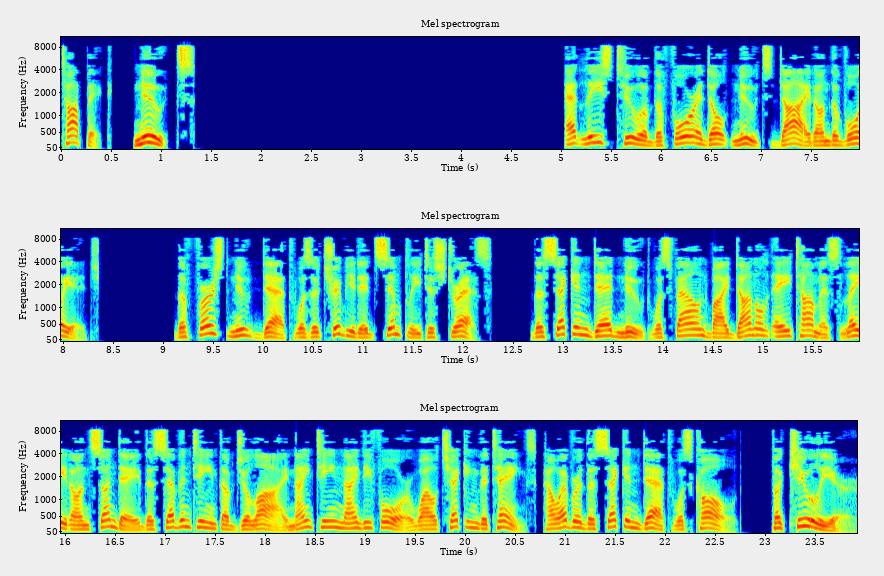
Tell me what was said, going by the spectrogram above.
Topic: Newts At least two of the four adult newts died on the voyage. The first newt death was attributed simply to stress. The second dead newt was found by Donald A. Thomas late on Sunday 17 July 1994 while checking the tanks, however the second death was called «peculiar»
